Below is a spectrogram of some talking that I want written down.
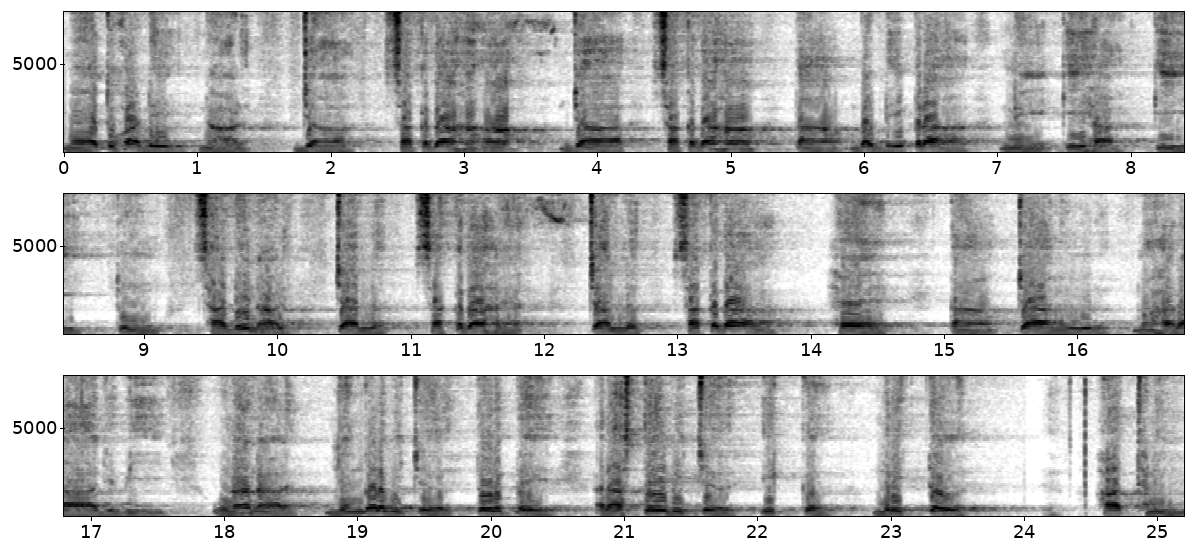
ਮੈਂ ਤੁਹਾਡੇ ਨਾਲ ਜਾ ਸਕਦਾ ਹਾਂ, ਜਾ ਸਕਦਾ ਹਾਂ ਤਾਂ ਵੱਡੇ ਭਰਾ ਨੇ ਕਿਹਾ ਕਿ ਤੂੰ ਸਾਡੇ ਨਾਲ ਚੱਲ ਸਕਦਾ ਹੈ, ਚੱਲ ਸਕਦਾ ਹੈ। ਤਾਂ ਚਾਨੂਰ ਮਹਾਰਾਜ ਵੀ ਉਹਨਾਂ ਨਾਲ ਜੰਗਲ ਵਿੱਚ ਤੁਰ ਪਏ, ਰਸਤੇ ਵਿੱਚ ਇੱਕ ਮ੍ਰਿਤ ਹਾਥਣੀ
